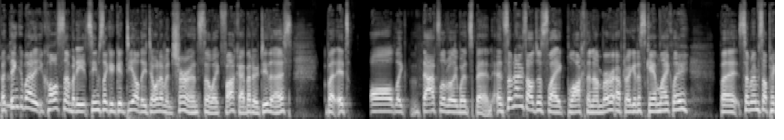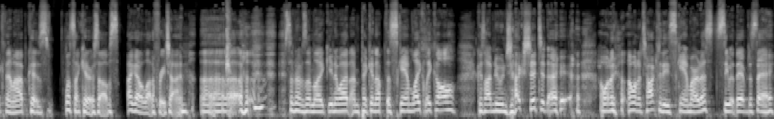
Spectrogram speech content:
but think about it. You call somebody, it seems like a good deal. They don't have insurance. They're like, fuck, I better do this. But it's all like, that's literally what it's been. And sometimes I'll just like block the number after I get a scam likely. But sometimes I'll pick them up because let's not kid ourselves. I got a lot of free time. Uh, sometimes I'm like, you know what? I'm picking up the scam likely call because I'm doing jack shit today. I want to I want to talk to these scam artists, see what they have to say.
